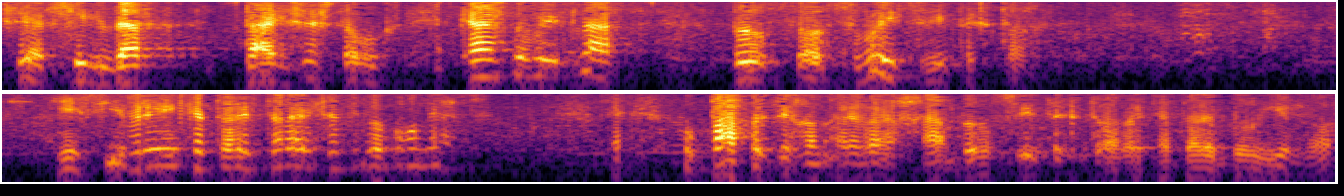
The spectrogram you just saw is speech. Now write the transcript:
все всегда так же, чтобы каждого из нас был свой свиток Тора. Есть евреи, которые стараются это выполнять. У папы Зихона Раваха был свиток Тора, который был его.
